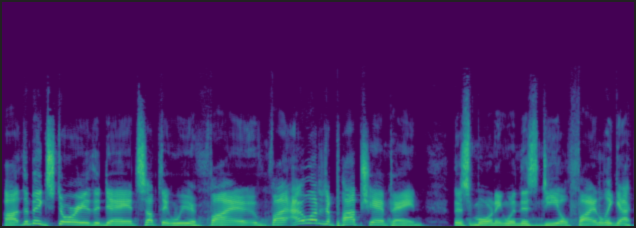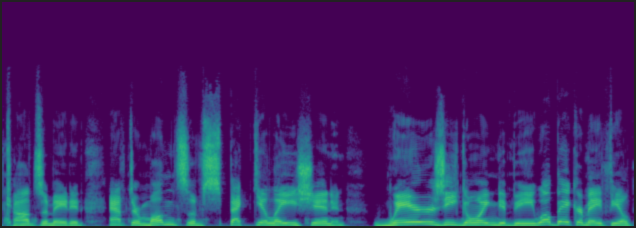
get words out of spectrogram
Uh, the big story of the day, it's something we find. I wanted to pop champagne this morning when this deal finally got consummated after months of speculation and where's he going to be? Well, Baker Mayfield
